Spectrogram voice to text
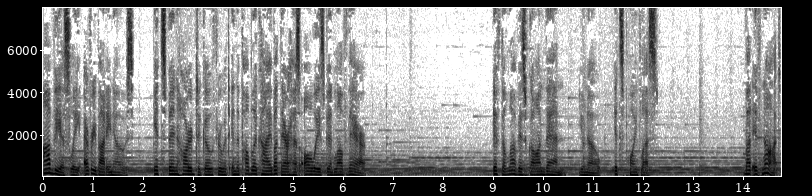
Obviously everybody knows. It's been hard to go through it in the public eye but there has always been love there. If the love is gone then, you know, it's pointless. But if not,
